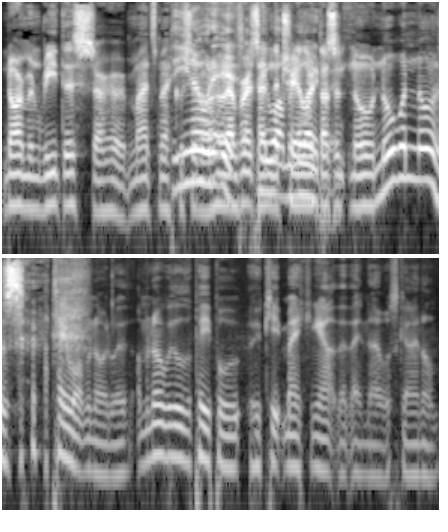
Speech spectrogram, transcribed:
Norman Reedus or Mads Mikkelsen you know or is? whoever's in the trailer doesn't with. know. No one knows. I'll tell you what I'm annoyed with. I'm annoyed with all the people who keep making out that they know what's going on.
